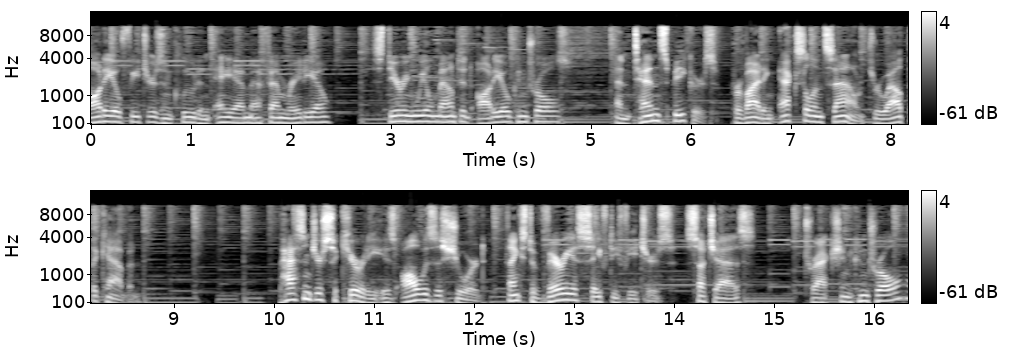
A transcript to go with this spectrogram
Audio features include an AM-FM radio, steering wheel mounted audio controls, and 10 speakers, providing excellent sound throughout the cabin. Passenger security is always assured thanks to various safety features such as traction control,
